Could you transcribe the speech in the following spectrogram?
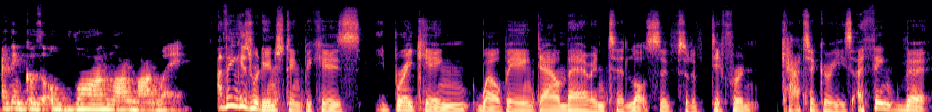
I think goes a long, long, long way. I think it's really interesting because breaking well-being down there into lots of sort of different categories. I think that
